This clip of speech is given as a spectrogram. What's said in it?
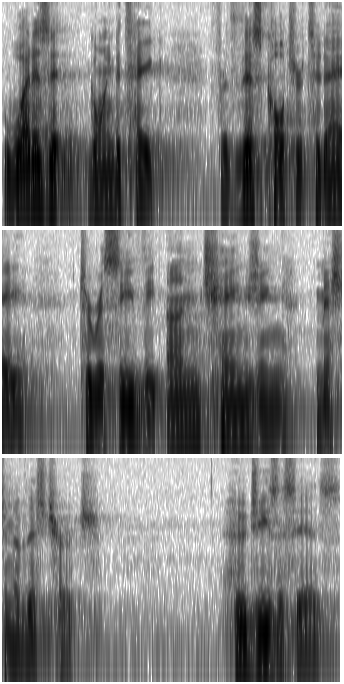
what is it going to take for this culture today to receive the unchanging mission of this church? Who Jesus is,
